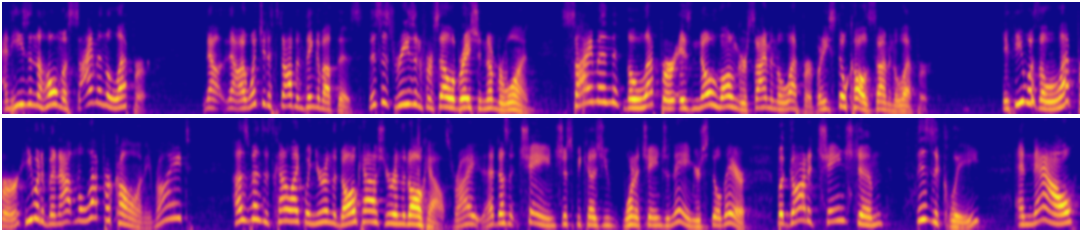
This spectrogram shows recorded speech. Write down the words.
and he's in the home of Simon the leper. Now, now I want you to stop and think about this. This is reason for celebration number one. Simon the leper is no longer Simon the leper, but he's still called Simon the leper. If he was a leper, he would have been out in the leper colony, right? Husbands, it's kind of like when you're in the doghouse, you're in the doghouse, right? That doesn't change just because you want to change the name, you're still there. But God had changed him physically, and now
